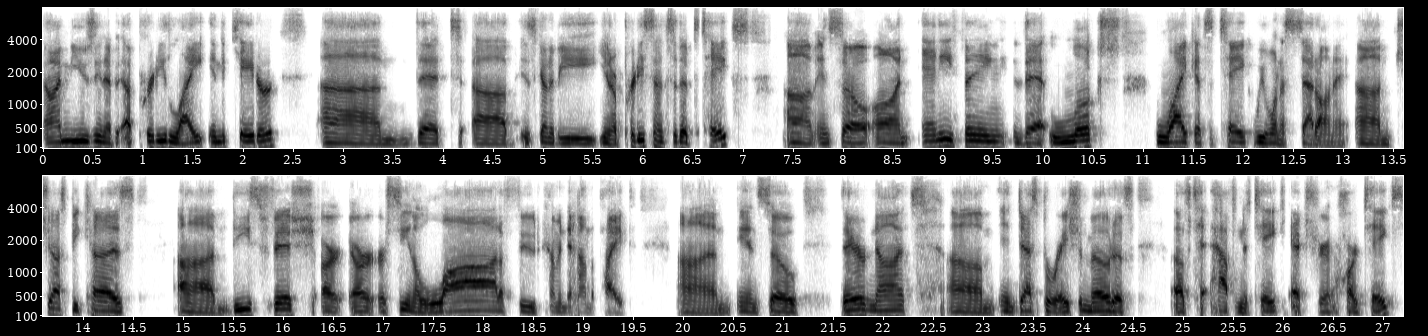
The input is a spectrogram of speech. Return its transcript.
I'm using a, a pretty light indicator um, that uh, is going to be, you know, pretty sensitive to takes. Um, and so, on anything that looks like it's a take, we want to set on it um, just because um, these fish are, are, are seeing a lot of food coming down the pipe. Um, and so they're not um, in desperation mode of of t- having to take extra hard takes.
